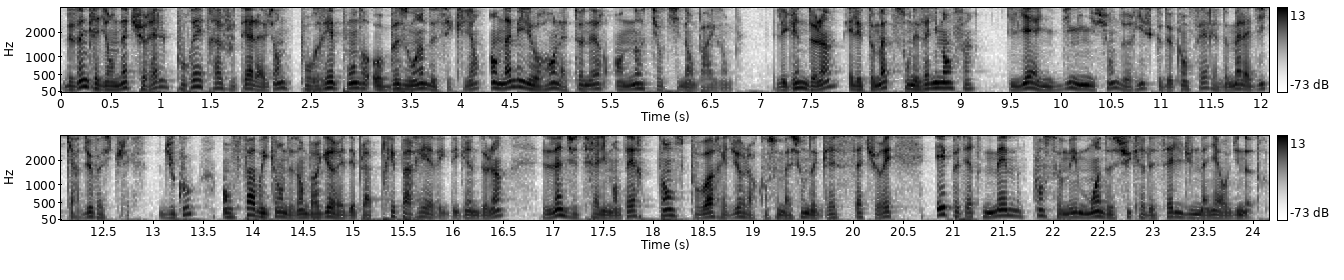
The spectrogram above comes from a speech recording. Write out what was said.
Des ingrédients naturels pourraient être ajoutés à la viande pour répondre aux besoins de ses clients en améliorant la teneur en antioxydants par exemple. Les graines de lin et les tomates sont des aliments sains. Il y a une diminution de risque de cancer et de maladies cardiovasculaires. Du coup, en fabriquant des hamburgers et des plats préparés avec des graines de lin, l'industrie alimentaire pense pouvoir réduire leur consommation de graisses saturées et peut-être même consommer moins de sucre et de sel d'une manière ou d'une autre.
